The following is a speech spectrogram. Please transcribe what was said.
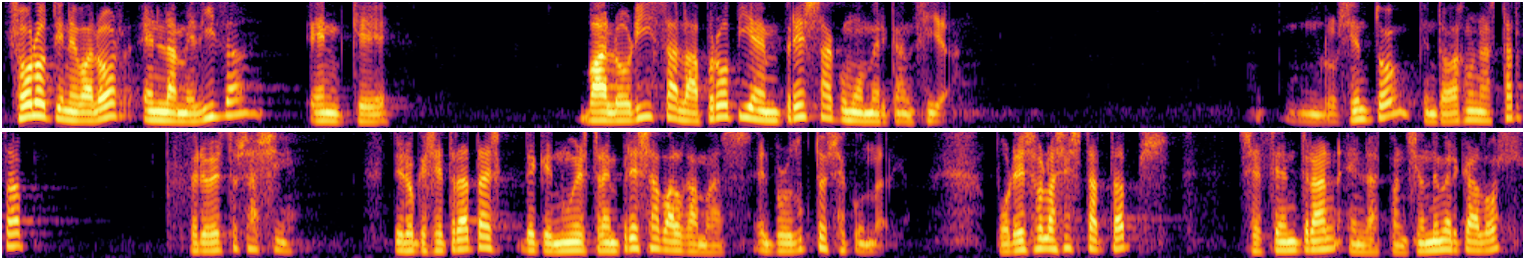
Solo tiene valor en la medida en que valoriza la propia empresa como mercancía lo siento, quien trabaja en una startup, pero esto es así. De lo que se trata es de que nuestra empresa valga más, el producto es secundario. Por eso las startups se centran en la expansión de mercados,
